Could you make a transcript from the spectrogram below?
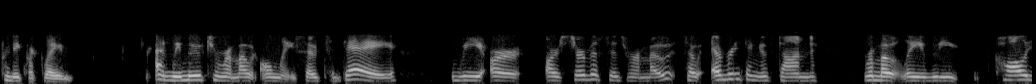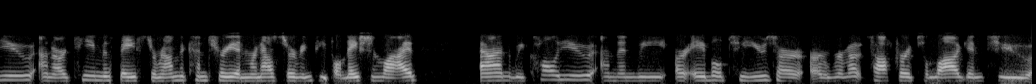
pretty quickly and we moved to remote only. So today we are our service is remote, so everything is done remotely. We call you, and our team is based around the country, and we're now serving people nationwide. and we call you and then we are able to use our, our remote software to log into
